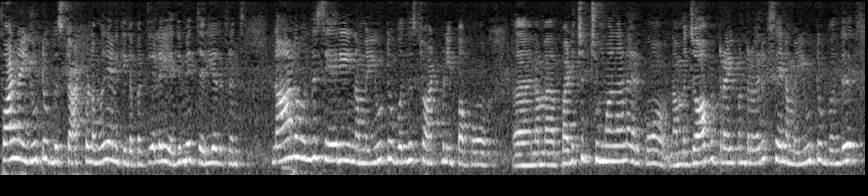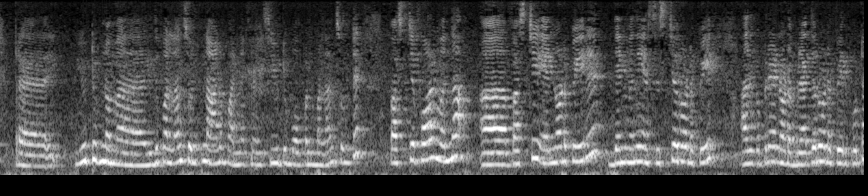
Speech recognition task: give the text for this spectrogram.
ஃபால் நான் யூடியூப் ஸ்டார்ட் பண்ணும்போது எனக்கு இதை பத்தி எல்லாம் எதுவுமே தெரியாது ஃப்ரெண்ட்ஸ் நானும் வந்து சரி நம்ம யூடியூப் வந்து ஸ்டார்ட் பண்ணி பார்ப்போம். நம்ம படிச்சுட்டு சும்மா தானே இருக்கோம். நம்ம ஜாப் ட்ரை பண்ற வரைக்கும் சரி நம்ம யூடியூப் வந்து யூடியூப் நம்ம இது பண்ணலாம்னு சொல்லிட்டு நானும் பண்ணேன் ஃப்ரெண்ட்ஸ் யூடியூப் ஓப்பன் பண்ணலாம்னு சொல்லிட்டு ஃபர்ஸ்ட் ஆஃப் ஆல் வந்து ஃபர்ஸ்ட் என்னோட பேரு தென் வந்து என் சிஸ்டரோட பேர் அதுக்கப்புறம் என்னோட பிரதரோட பேர் போட்டு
